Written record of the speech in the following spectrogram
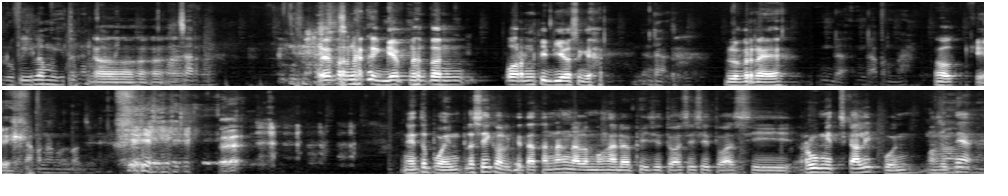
blue film gitu kan oh wajar. Saya pernah ke gap nonton porn videos enggak enggak belum pernah ya? Enggak enggak pernah. Oke. Enggak pernah nonton juga. Nah itu poin plus sih kalau kita tenang dalam menghadapi situasi-situasi rumit sekalipun. Maksudnya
